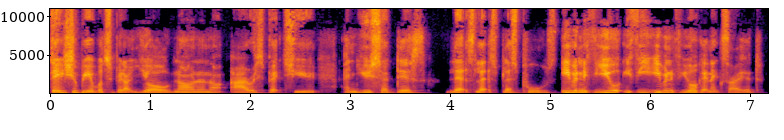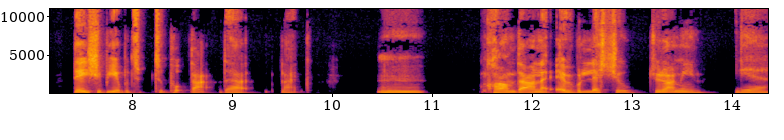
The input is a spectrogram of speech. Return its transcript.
they should be able to be like, yo, no, no, no, I respect you and you said this. Let's let's let's pause. Even if you if you even if you're getting excited, they should be able to to put that that like Mm, calm down, like everybody let's chill. Do you know what I mean? yeah.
